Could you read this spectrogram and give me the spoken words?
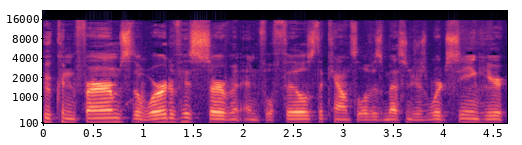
who confirms the word of his servant and fulfills the counsel of his messengers. We're seeing here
